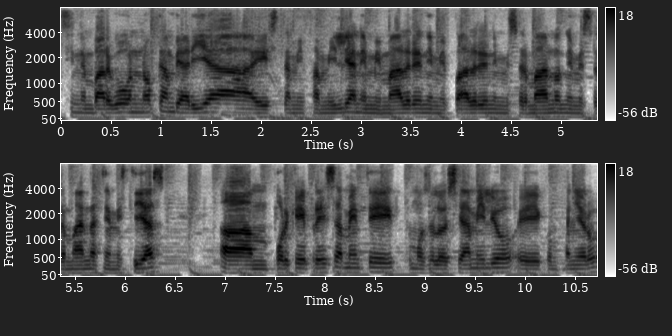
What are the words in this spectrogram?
Sin embargo, no cambiaría este, a mi familia, ni mi madre, ni mi padre, ni mis hermanos, ni mis hermanas, ni mis tías. porque precisamente, como se lo decía Emilio, eh, compañero,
